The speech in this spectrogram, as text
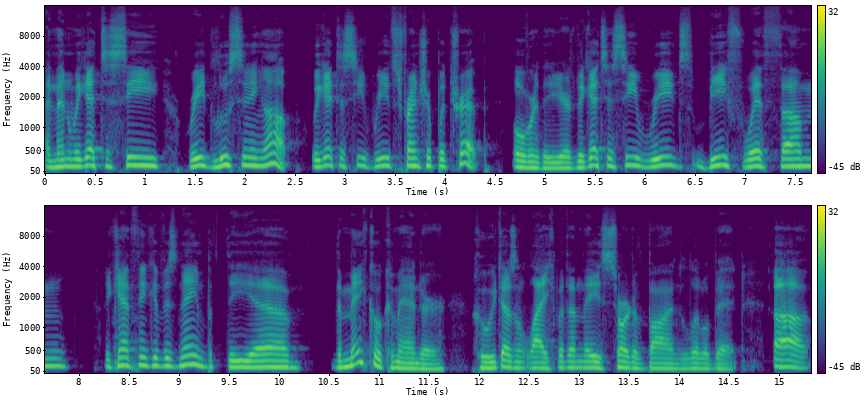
And then we get to see Reed loosening up. We get to see Reed's friendship with Trip over the years. We get to see Reed's beef with um I can't think of his name, but the uh the MACO commander who he doesn't like, but then they sort of bond a little bit. Uh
